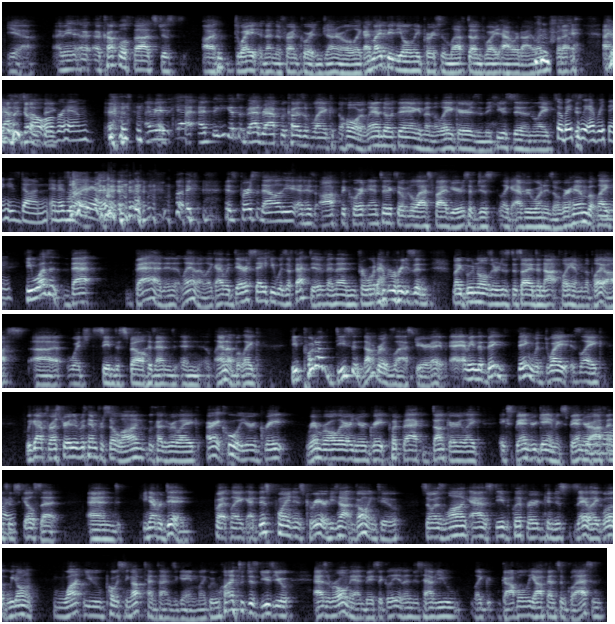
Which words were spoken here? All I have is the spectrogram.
Yeah. I mean, a, a couple of thoughts just on Dwight and then the front court in general. Like, I might be the only person left on Dwight Howard Island, but I. I yeah, really don't so think. over him. I mean, yeah, I think he gets a bad rap because of like the whole Orlando thing, and then the Lakers and the Houston, like So basically, everything he's done in his career. Right. like his personality and his off the court antics over the last five years have just like everyone is over him. But like Mhm. he wasn't that bad in Atlanta. Like I would dare say he was effective, and then for whatever reason, Mike Budenholzer just decided to not play him in the playoffs, uh, which seemed to spell his end in Atlanta. But like he put up decent numbers last year. I, I mean, the big thing with Dwight is like we got frustrated with him for so long because we're like, all right, cool, you're a great rim roller and you're a great putback dunker. Like, expand your game, expand your offensive skill set. And he never did. But like at this point in his career, he's not going to. So as long as Steve Clifford can just say like, look, we don't want you posting up ten times a game. Like we want to just use you as a roll man basically, and then just have you like gobble the offensive glass and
